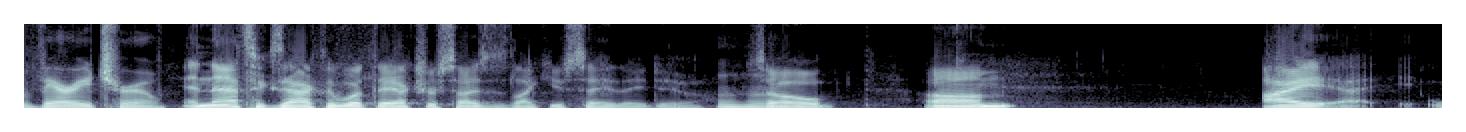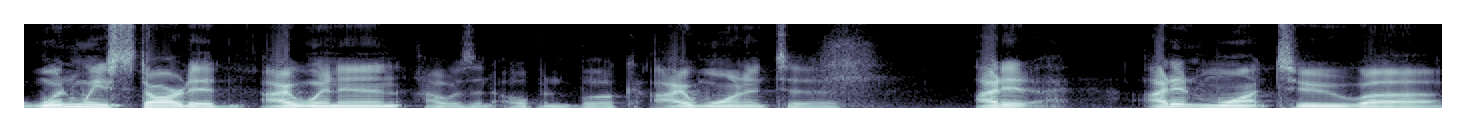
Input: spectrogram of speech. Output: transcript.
Very true. And that's exactly what the exercises, like you say, they do. So, um, I when we started, I went in. I was an open book. I wanted to. I didn't. I didn't want to uh,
